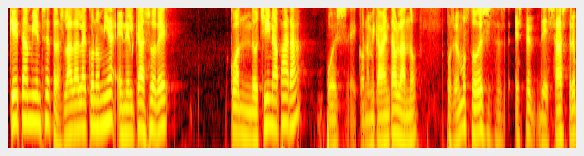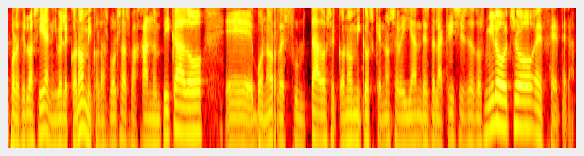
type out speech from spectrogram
que también se traslada a la economía en el caso de cuando China para, pues económicamente hablando, pues vemos todo este, desastre, por decirlo así, a nivel económico. Las bolsas bajando en picado, eh, bueno, resultados económicos que no se veían desde la crisis de 2008, etcétera.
